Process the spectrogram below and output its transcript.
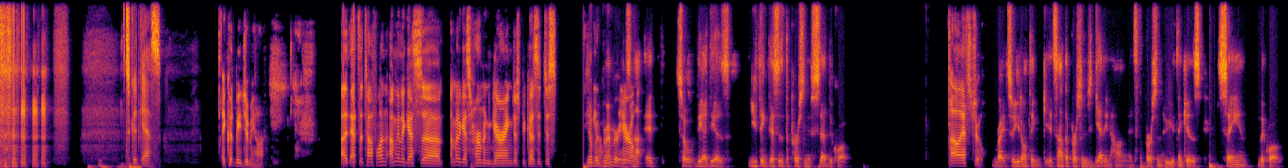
it's a good guess. It could be Jimmy Hoffa. Uh, that's a tough one. I'm gonna guess. Uh, I'm gonna guess Herman Goering, just because it just. No, but know, remember, it's not it. So the idea is, you think this is the person who said the quote, Oh, that's true. right? So you don't think it's not the person who's getting hung; it's the person who you think is saying the quote.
